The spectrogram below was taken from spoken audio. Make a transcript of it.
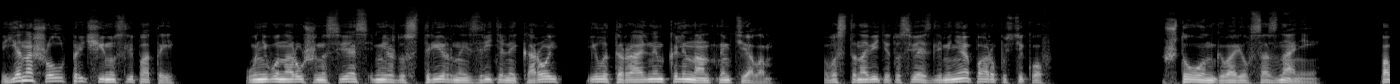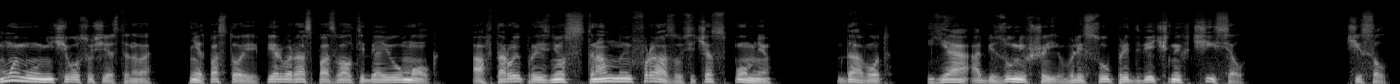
Я нашел причину слепоты, у него нарушена связь между стрирной зрительной корой и латеральным коллинантным телом. Восстановить эту связь для меня пару пустяков. Что он говорил в сознании? По-моему, ничего существенного. Нет, постой, первый раз позвал тебя и умолк, а второй произнес странную фразу, сейчас вспомню. Да, вот, я обезумевший в лесу предвечных чисел. Чисел,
